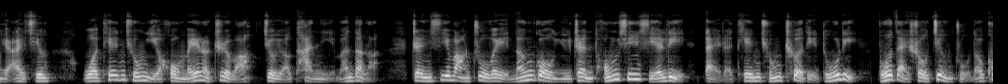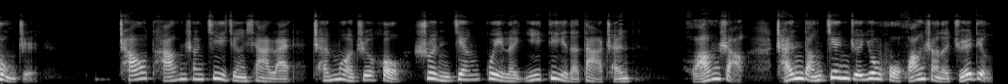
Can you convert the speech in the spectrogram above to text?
位爱卿，我天穹以后没了智王，就要看你们的了。”朕希望诸位能够与朕同心协力，带着天穹彻底独立，不再受靖主的控制。朝堂上寂静下来，沉默之后，瞬间跪了一地的大臣。皇上，臣等坚决拥护皇上的决定，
